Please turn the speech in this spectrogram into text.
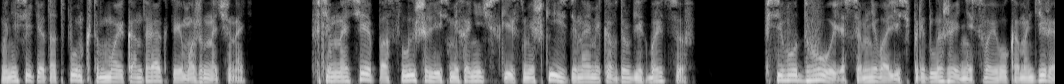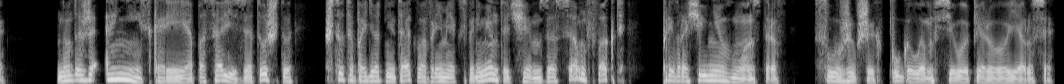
Внесите этот пункт в мой контракт и можем начинать». В темноте послышались механические смешки из динамиков других бойцов. Всего двое сомневались в предложении своего командира, но даже они скорее опасались за то, что что-то пойдет не так во время эксперимента, чем за сам факт превращения в монстров, служивших пугалом всего первого яруса.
